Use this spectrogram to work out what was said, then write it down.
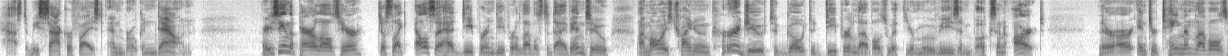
has to be sacrificed and broken down. Are you seeing the parallels here? Just like Elsa had deeper and deeper levels to dive into, I'm always trying to encourage you to go to deeper levels with your movies and books and art. There are entertainment levels,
